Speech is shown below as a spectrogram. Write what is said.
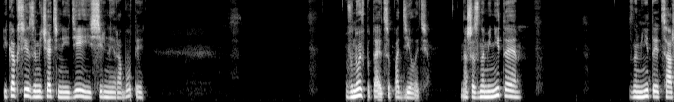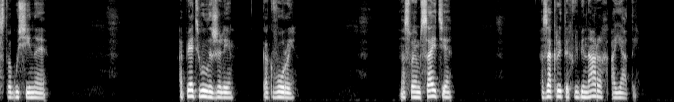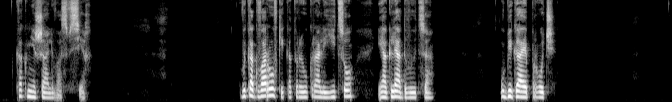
И как все замечательные идеи и сильные работы вновь пытаются подделать наше знаменитое, знаменитое царство гусиное. Опять выложили, как воры, на своем сайте закрытых вебинарах аяты. Как мне жаль вас всех. Вы как воровки, которые украли яйцо и оглядываются, убегая прочь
